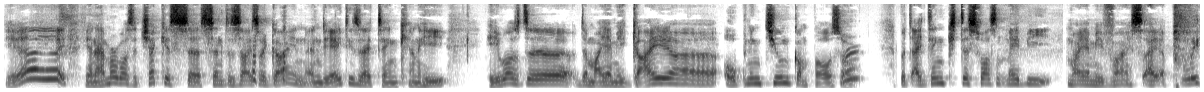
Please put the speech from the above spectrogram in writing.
yeah, yeah. Jan Hammer was a Czech uh, synthesizer guy in, in the eighties, I think, and he he was the the Miami guy uh, opening tune composer. But I think this wasn't maybe Miami Vice. I Le-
